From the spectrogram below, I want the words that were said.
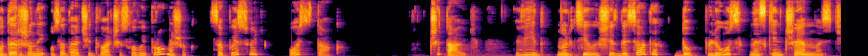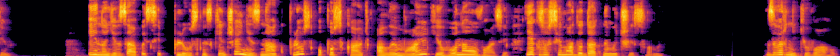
Одержаний у задачі 2 числовий проміжок записують ось так. Читають від 0,6 до плюс нескінченності. Іноді в записі плюс нескінченність знак плюс опускають, але мають його на увазі, як з усіма додатними числами. Зверніть увагу,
